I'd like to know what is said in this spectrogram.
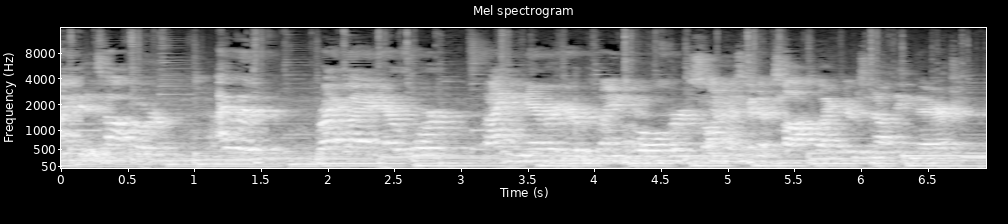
I can talk over. I live right by an airport. I never hear a plane go over, so I'm just going to talk like there's nothing there.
